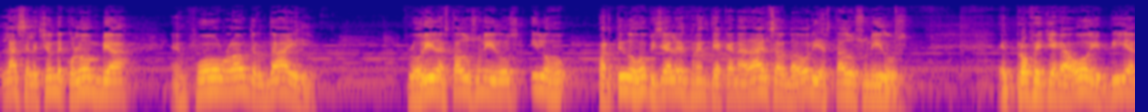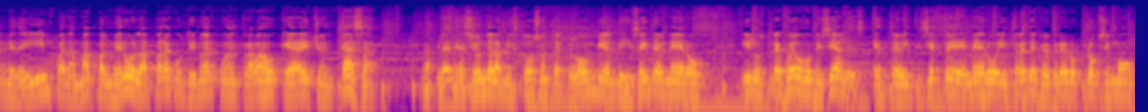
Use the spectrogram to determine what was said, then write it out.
la selección de Colombia en Fort Lauderdale, Florida, Estados Unidos, y los partidos oficiales frente a Canadá, El Salvador y Estados Unidos. El profe llega hoy vía Medellín, Panamá, Palmerola para continuar con el trabajo que ha hecho en casa. La planeación del amistoso ante Colombia el 16 de enero y los tres juegos oficiales entre 27 de enero y 3 de febrero próximo,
